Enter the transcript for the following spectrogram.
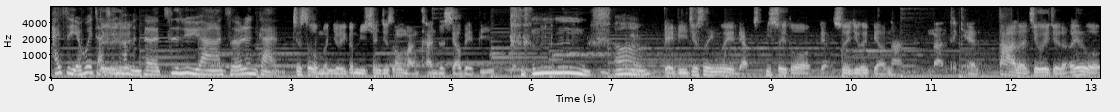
孩子也会展现他们的自律啊、责任感。就是我们有一个 mission，就是帮忙看着小 baby。嗯嗯，baby 就是因为两一岁多、两岁就会比较难。难 take care 了，大的就会觉得，哎，我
